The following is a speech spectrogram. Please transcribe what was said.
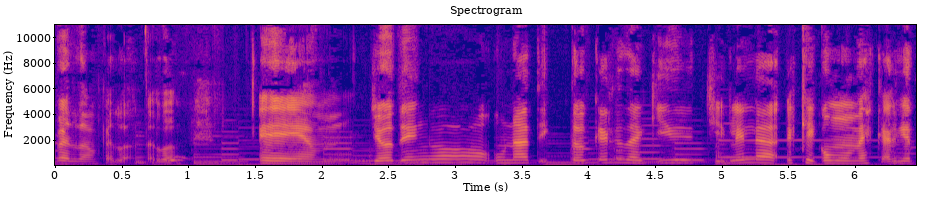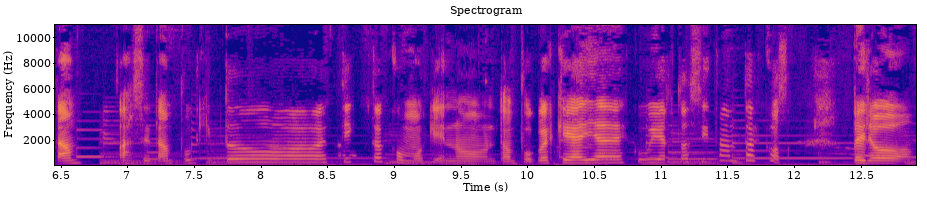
Perdón, perdón, perdón. Eh, yo tengo una TikToker de aquí de Chile. La, es que como me descargué tan, hace tan poquito TikTok, como que no, tampoco es que haya descubierto así tantas cosas. Pero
